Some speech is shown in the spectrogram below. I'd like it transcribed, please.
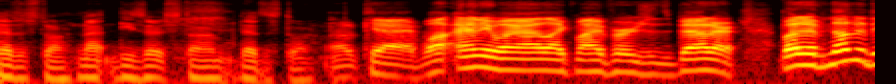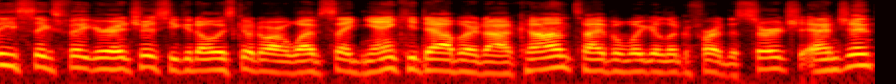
desert storm, not desert storm, desert storm. Okay. Well, anyway, I like my versions better. But if none of these six figure interest, you can always go to our website, yankeedabbler.com, type in what you're looking for in the search engine.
